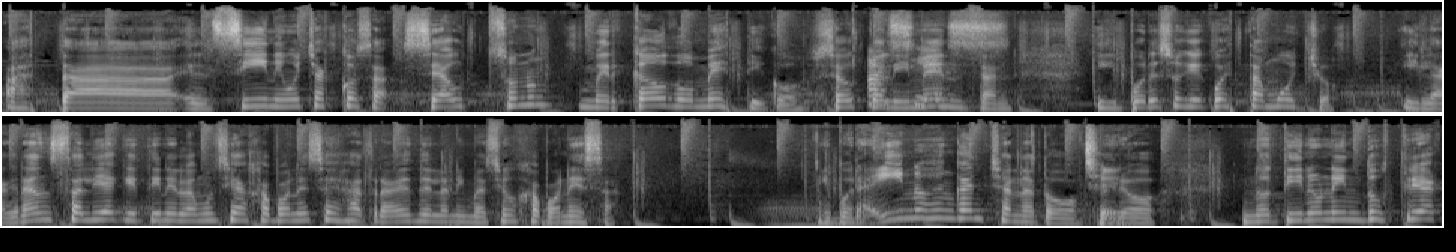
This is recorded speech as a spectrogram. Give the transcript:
hasta el cine, muchas cosas. Se son un mercado doméstico, se autoalimentan y por eso que cuesta mucho. Y la gran salida que tiene la música japonesa es a través de la animación japonesa. Y por ahí nos enganchan a todos, Sí. pero no tiene una industria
